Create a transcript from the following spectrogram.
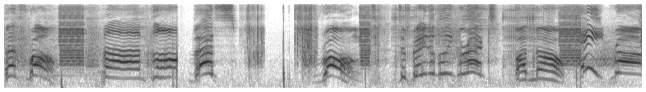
That's wrong. Bubble! That's wrong. Debatably correct, but no. Hey, wrong.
